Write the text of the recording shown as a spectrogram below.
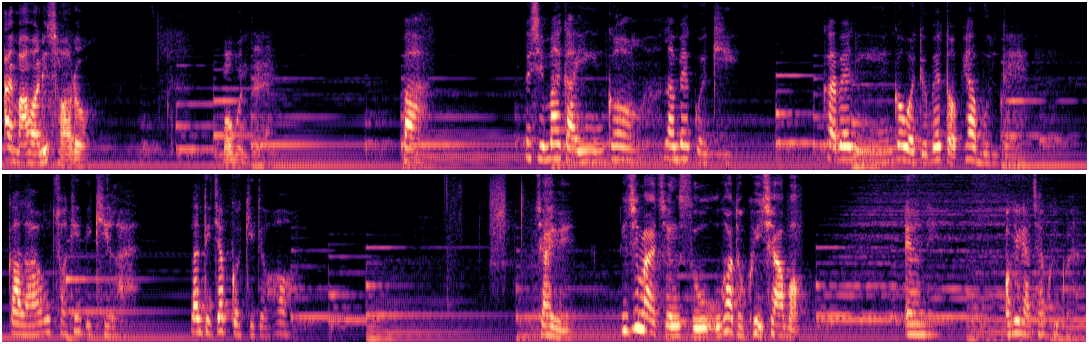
爱麻烦你带路。无问题。爸，你是莫甲莹莹讲，咱要过去，较免莹莹搁为着要躲避问题，甲人带去逼起来，咱直接过去就好。佳云，你即摆情绪有法度开车无？会用你，我去甲车开过来。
